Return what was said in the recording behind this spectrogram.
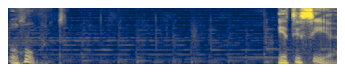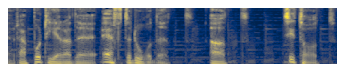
och hot. ETC rapporterade efter dådet att citat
